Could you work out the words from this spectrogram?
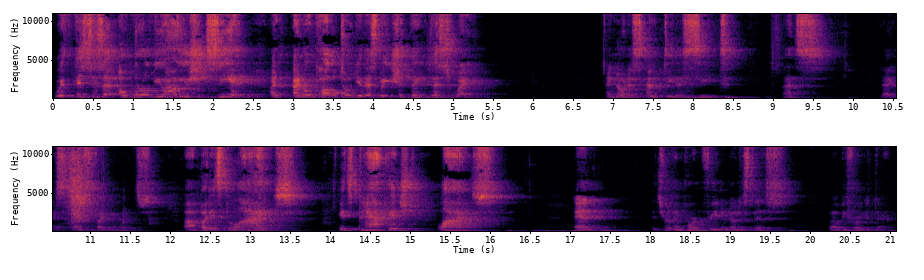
With this is a, a worldview, how you should see it. I, I know Paul told you this, but you should think this way. And notice empty deceit. That's, yikes, that's fighting words. Uh, but it's lies. It's packaged lies. And it's really important for you to notice this. Well, before we get there.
